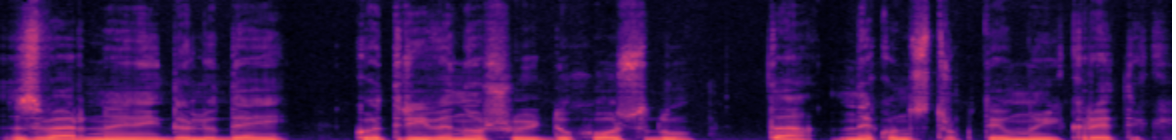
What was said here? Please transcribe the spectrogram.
звернений до людей, котрі виношують дух осуду та неконструктивної критики.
